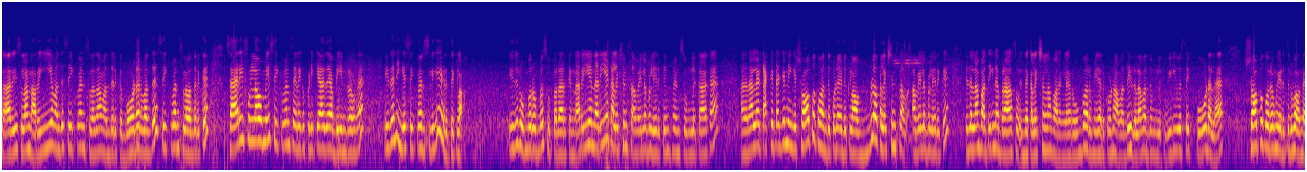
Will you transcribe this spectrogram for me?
சாரீஸ்லாம் நிறைய வந்து சீக்வன்ஸில் தான் வந்திருக்கு. பார்டர் வந்து சீக்வன்ஸில் வந்திருக்கு. சாரீ ஃபுல்லாகவுமே சீக்வன்ஸ் எனக்கு பிடிக்காது அப்படின்றவங்க இதை நீங்கள் சீக்வன்ஸ்லேயே எடுத்துக்கலாம். இது ரொம்ப ரொம்ப சூப்பராக இருக்குது நிறைய நிறைய கலெக்ஷன்ஸ் அவைலபிள் இருக்குங்க ஃப்ரெண்ட்ஸ் உங்களுக்காக. அதனால் டக்கு டக்கு நீங்கள் ஷாப்புக்கு வந்து கூட எடுக்கலாம். அவ்வளோ கலெக்ஷன்ஸ் அவைலபிள் இருக்குது இதெல்லாம் பார்த்தீங்கன்னா பிராசோ இந்த கலெக்ஷன்லாம் பாருங்களேன் ரொம்ப அருமையாக இருக்கும். நான் வந்து இதெல்லாம் வந்து உங்களுக்கு வீடியோஸே போடலை. ஷாப்புக்கு வரவங்க எடுத்துருவாங்க.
